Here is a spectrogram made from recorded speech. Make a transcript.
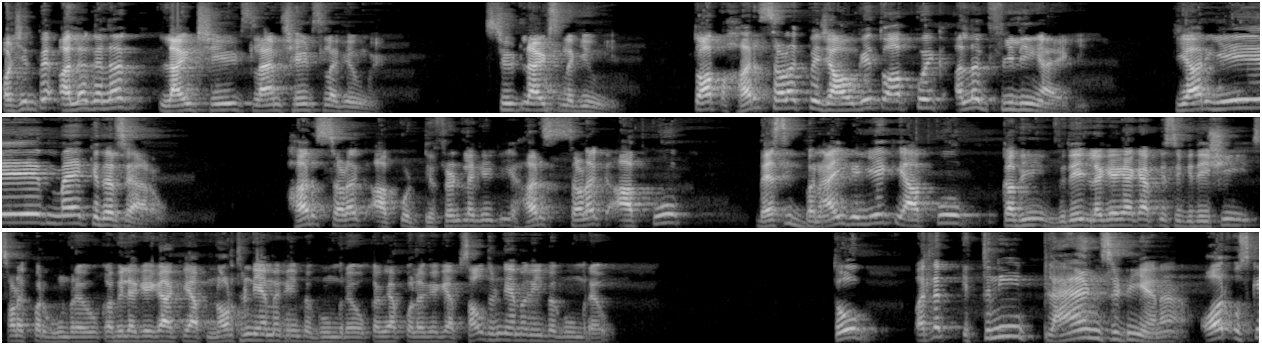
और जिन पे अलग अलग लाइट शेड्स लैम्प शेड्स लगे हुए हैं स्ट्रीट लाइट्स लगी हुई हैं। तो आप हर सड़क पे जाओगे तो आपको एक अलग फीलिंग आएगी कि यार ये मैं किधर से आ रहा हूँ। हर सड़क आपको डिफरेंट लगेगी, हर सड़क आपको वैसी बनाई गई है कि आपको कभी विदेश लगेगा कि आप किसी विदेशी सड़क पर घूम रहे हो, कभी लगेगा कि आप नॉर्थ इंडिया में कहीं पर घूम रहे हो, कभी आपको लगेगा कि आप साउथ इंडिया में कहीं पर घूम रहे हो। तो मतलब इतनी प्लान सिटी है ना, और उसके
